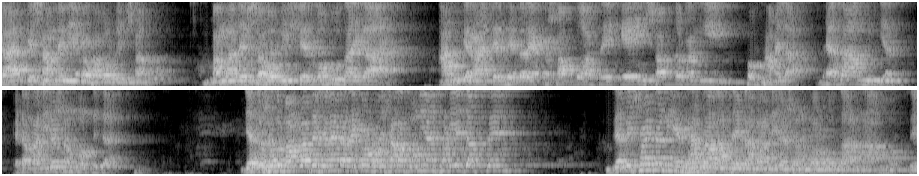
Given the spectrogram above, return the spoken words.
আয়াতকে সামনে নিয়ে কথা বলব ইনশাআল্লাহ। বাংলাদেশ সহ বিশ্বের বহু জায়গায় আজকের আয়াতের ভেতরে একটা শব্দ আছে। এই শব্দটা নিয়ে খুব ঝামেলা ভেজাল ঢুকি এটা আমরা নিরসন করতে চাই। যেহেতু শুধু বাংলাদেশের এটা রেকর্ড হয়ে সারা দুনিয়ায় ছড়িয়ে যাচ্ছে, যে বিষয়টা নিয়ে ভেজাল আছে এটা আমরা নিরসন করব, তার নাম হচ্ছে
